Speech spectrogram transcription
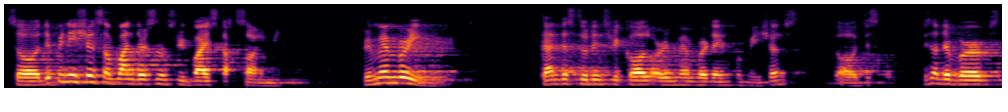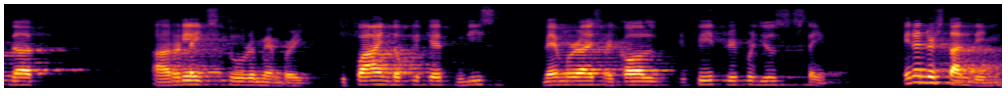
So definitions of Anderson's revised taxonomy. Remembering. Can the students recall or remember the information? So this, these are the verbs that uh, relates to remembering. Define, duplicate, list, memorize, recall, repeat, reproduce, state. In understanding,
